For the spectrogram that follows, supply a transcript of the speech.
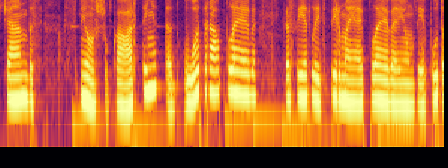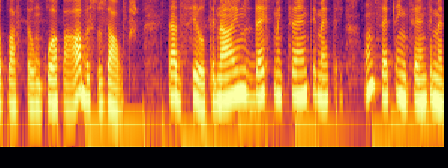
šķembas, smilšu kārtiņa, tad otrā plēve, kas iet līdz pirmajai plēvei un pie putuplasta un kopā abas uz augšu. Tad siltinājums 10 cm un 7 cm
